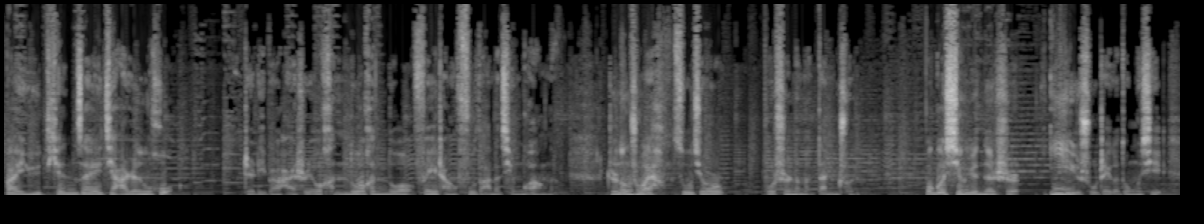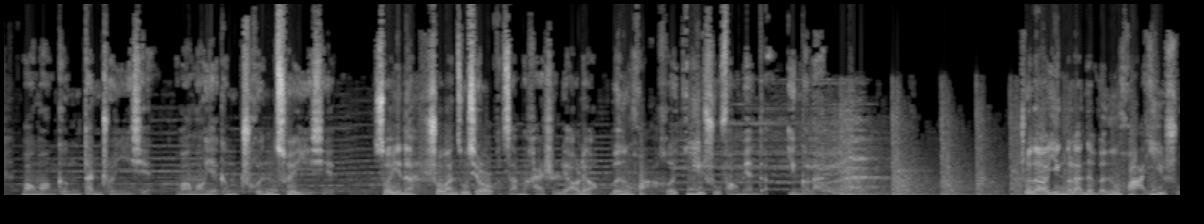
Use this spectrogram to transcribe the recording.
败于天灾加人祸。这里边还是有很多很多非常复杂的情况的，只能说呀，足球不是那么单纯。不过幸运的是，艺术这个东西往往更单纯一些，往往也更纯粹一些。所以呢，说完足球，咱们还是聊聊文化和艺术方面的英格兰。说到英格兰的文化艺术，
